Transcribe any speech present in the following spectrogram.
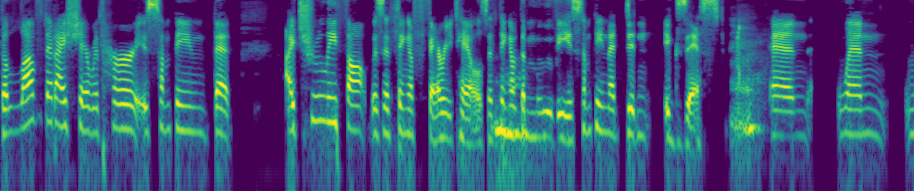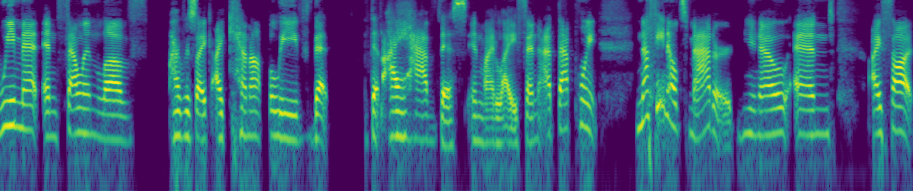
the love that I share with her is something that I truly thought was a thing of fairy tales, a thing of the movies, something that didn't exist. Mm-hmm. And when we met and fell in love, I was like, I cannot believe that that I have this in my life. And at that point, nothing else mattered, you know? And I thought,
